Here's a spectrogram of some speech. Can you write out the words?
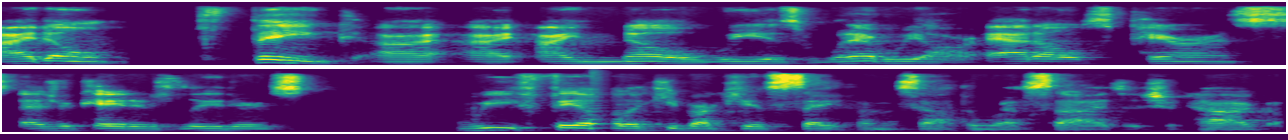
I don't think, I, I, I know we as whatever we are, adults, parents, educators, leaders, we fail to keep our kids safe on the south and west sides of Chicago.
